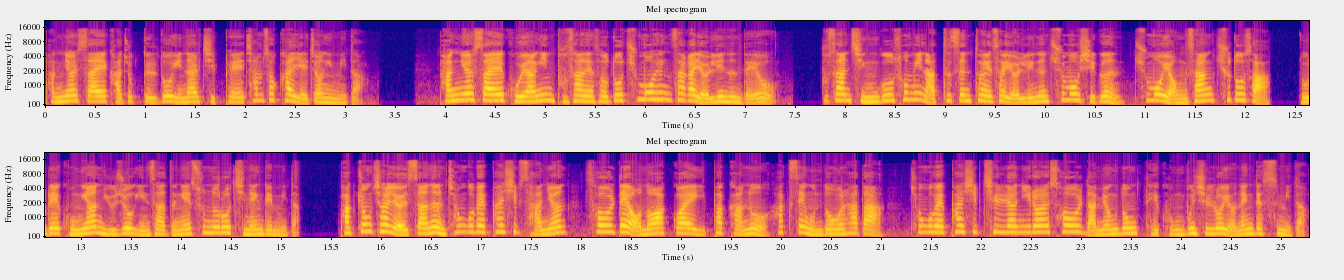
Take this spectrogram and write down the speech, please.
박열사의 가족들도 이날 집회에 참석할 예정입니다. 박열사의 고향인 부산에서도 추모 행사가 열리는데요. 부산 진구 소민아트센터에서 열리는 추모식은 추모 영상, 추도사, 노래 공연, 유족 인사 등의 순으로 진행됩니다. 박종철 열사는 1984년 서울대 언어학과에 입학한 후 학생 운동을 하다 1987년 1월 서울 남영동 대공분실로 연행됐습니다.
